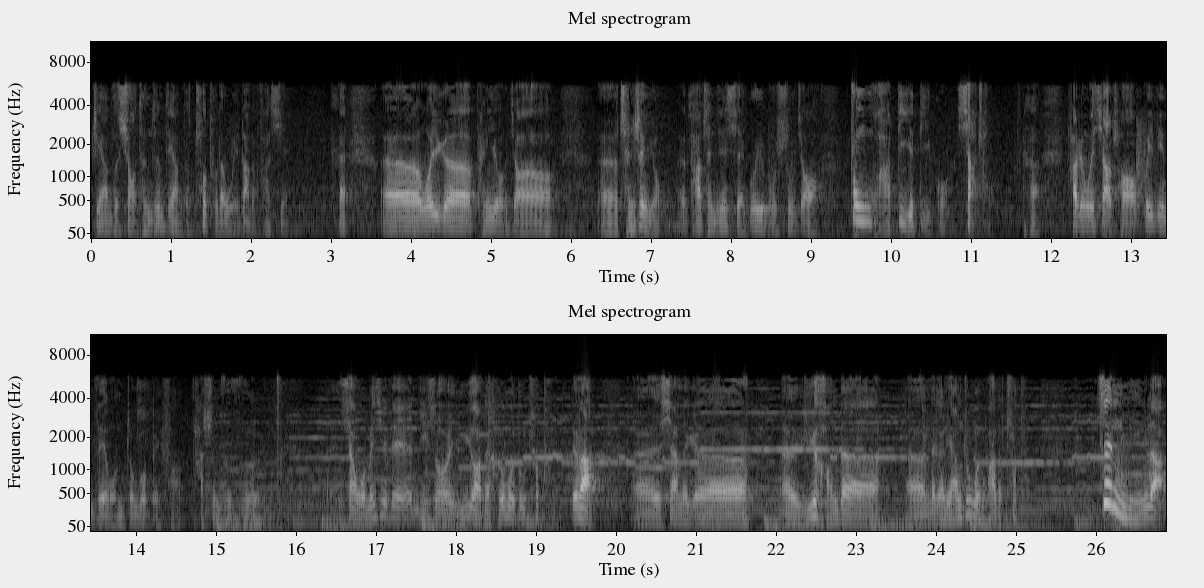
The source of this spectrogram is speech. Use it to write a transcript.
这样子小屯村这样的出土的伟大的发现。呃，我一个朋友叫呃陈胜友，他曾经写过一部书叫《中华第一帝国夏朝》，哈，他认为夏朝不一定在我们中国北方，他甚至是呃像我们现在你说余姚的河姆渡出土，对吧？呃，像那个呃余杭的。呃，那个良渚文化的出土，证明了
